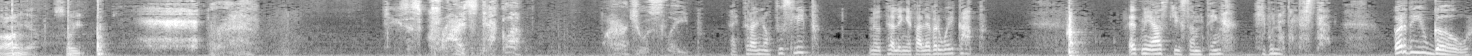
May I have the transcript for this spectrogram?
Anya. Sweet. Jesus Christ, Tekla! Why aren't you asleep? I try not to sleep. No telling if I'll ever wake up. Let me ask you something. He will not understand. Where do you go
